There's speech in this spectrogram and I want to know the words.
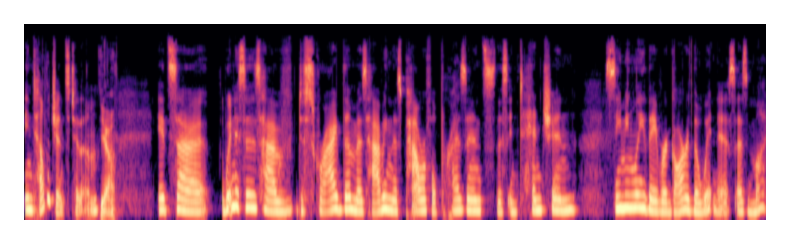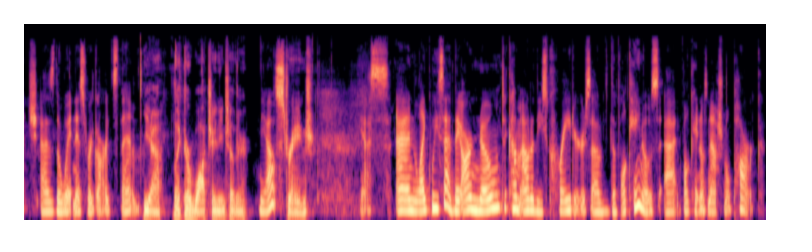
intelligence to them. Yeah. It's uh, witnesses have described them as having this powerful presence, this intention, seemingly they regard the witness as much as the witness regards them. Yeah, like they're watching each other. Yeah. Strange. Yes. And like we said, they are known to come out of these craters of the volcanoes at Volcanoes National Park.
